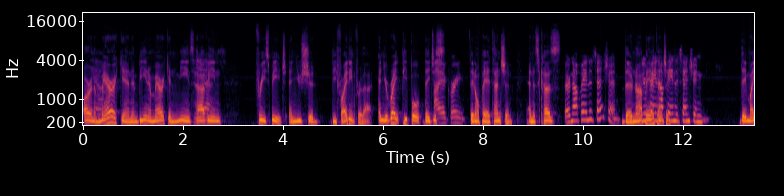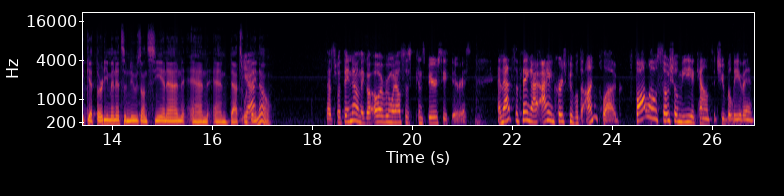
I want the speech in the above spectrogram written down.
are an Yeah. american and being american means having Yes. free speech and you should be fighting for that and you're right people they just I agree. they don't pay attention and it's because They're not paying attention. They're not paying paying, attention. Not paying attention. they might get 30 minutes of news on cnn and and that's what Yeah. they know That's what they know. And they go, oh, everyone else is conspiracy theorists. And that's the thing. I, I encourage people to unplug. Follow social media accounts that you believe in.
